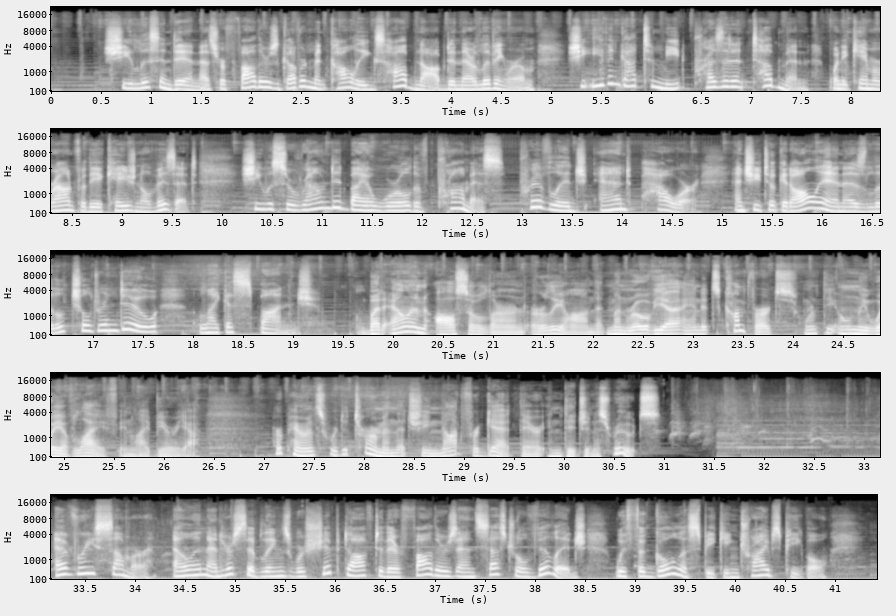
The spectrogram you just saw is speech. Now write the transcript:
She listened in as her father's government colleagues hobnobbed in their living room. She even got to meet President Tubman when he came around for the occasional visit. She was surrounded by a world of promise, privilege, and power, and she took it all in as little children do, like a sponge. But Ellen also learned early on that Monrovia and its comforts weren't the only way of life in Liberia. Her parents were determined that she not forget their indigenous roots. Every summer, Ellen and her siblings were shipped off to their father's ancestral village with the Gola speaking tribespeople.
